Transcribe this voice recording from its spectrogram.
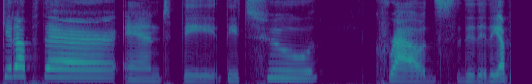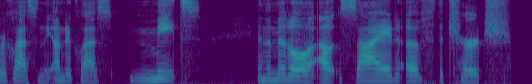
get up there, and the the two crowds, the, the, the upper class and the underclass, meet in the middle outside of the church.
